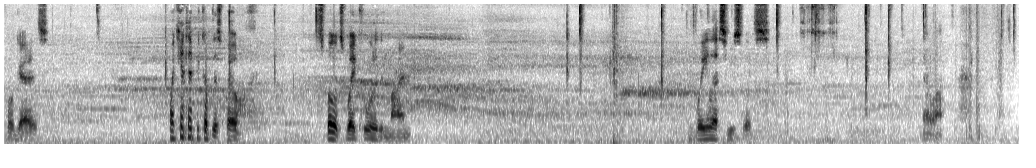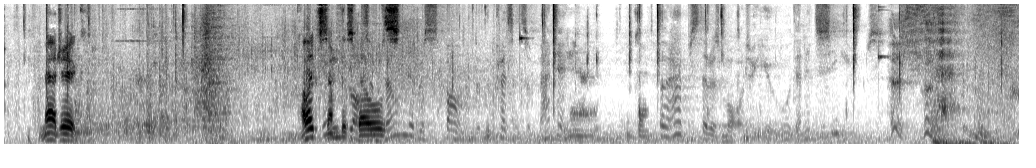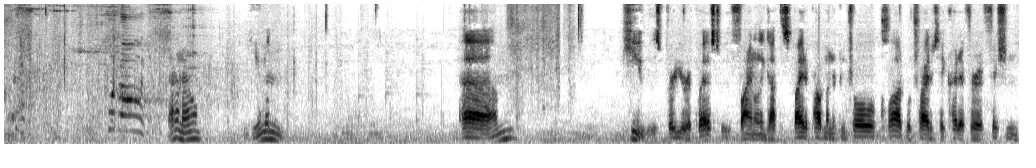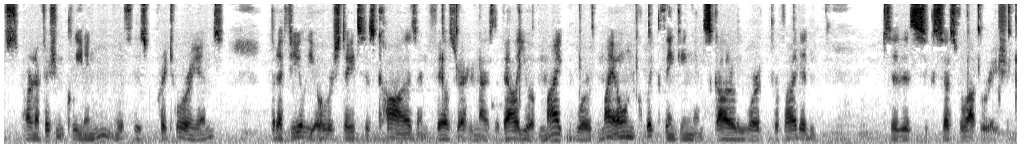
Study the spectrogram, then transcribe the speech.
Poor guys. Why can't I pick up this bow? This bow looks way cooler than mine. Way less useless. Oh well. Magic! I like some of the spells. Only respond in the presence of magic. Yeah, okay. More to you than it seems. what are you? I don't know. Human. Um. Hugues, per your request, we finally got the spider problem under control. Claude will try to take credit for efficient or an efficient cleaning with his Praetorians, but I feel he overstates his cause and fails to recognize the value of my work, my own quick thinking and scholarly work provided to this successful operation.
